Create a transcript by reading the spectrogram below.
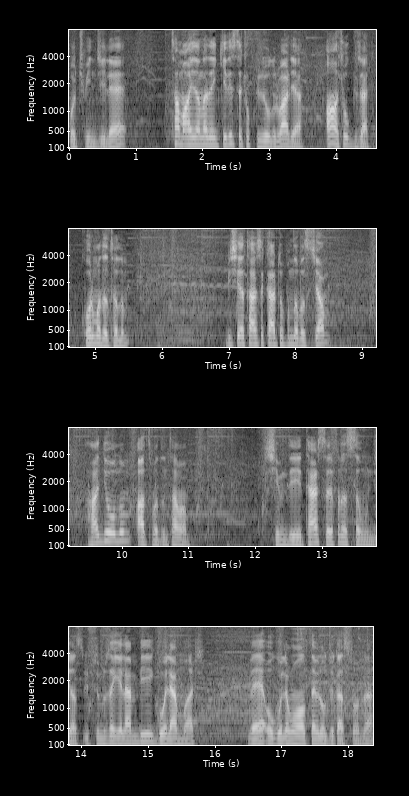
Koç ile. Tam aynı ana denk gelirse çok güzel olur var ya. Aa çok güzel. Koruma da atalım. Bir şey atarsa kartopunda basacağım. Hadi oğlum atmadın tamam. Şimdi ters tarafı nasıl savunacağız? Üstümüze gelen bir golem var. Ve o golem 16 level olacak az sonra.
